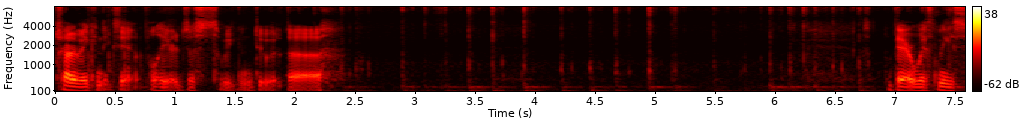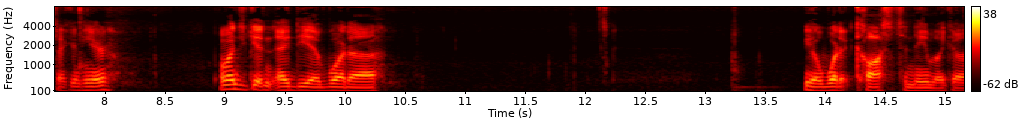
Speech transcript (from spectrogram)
try to make an example here, just so we can do it. Uh, bear with me a second here. I want you to get an idea of what uh you know what it costs to name like a,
